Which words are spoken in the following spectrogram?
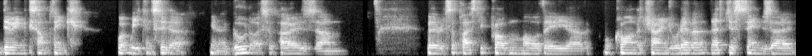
doing something what we consider, you know, good, I suppose. Um, whether it's the plastic problem or the uh, or climate change or whatever, that just seems a,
